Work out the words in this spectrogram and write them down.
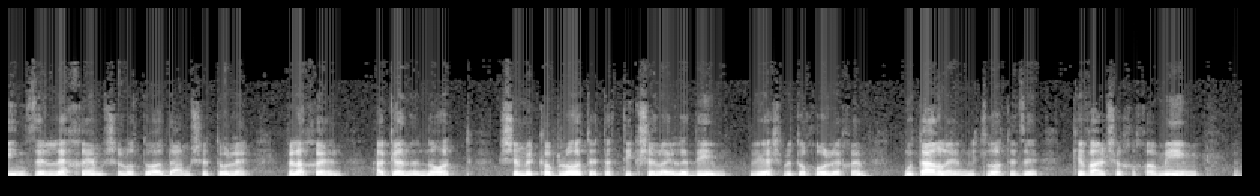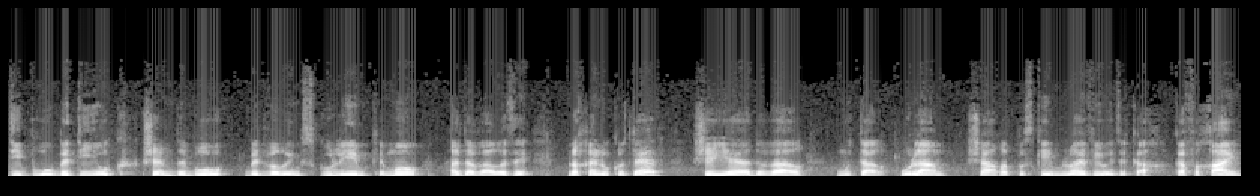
אם זה לחם של אותו אדם שתולה. ולכן הגננות שמקבלות את התיק של הילדים ויש בתוכו לחם, מותר להם לתלות את זה, כיוון שחכמים דיברו בדיוק כשהם דיברו בדברים סגוליים כמו הדבר הזה. ולכן הוא כותב שיהיה הדבר מותר. אולם שאר הפוסקים לא הביאו את זה כך. כף החיים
